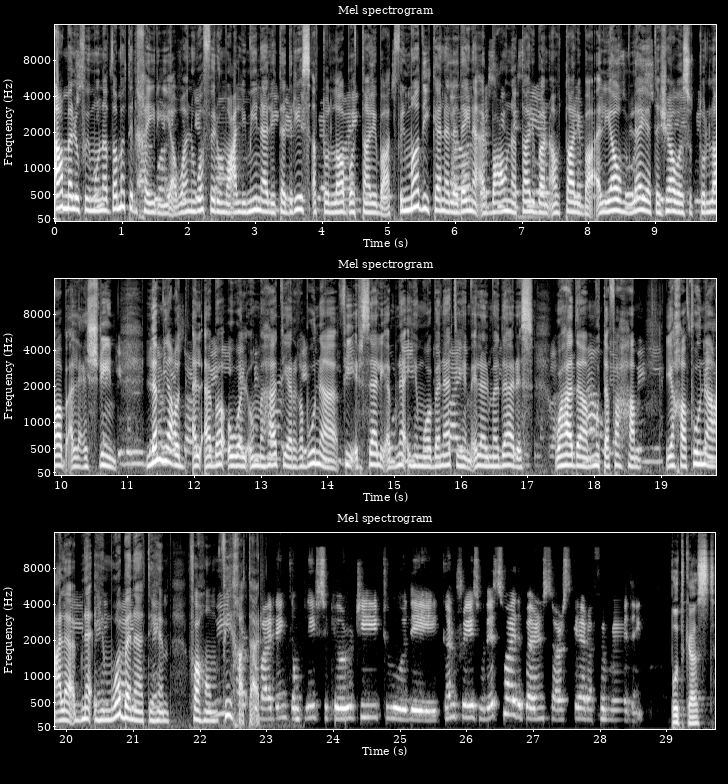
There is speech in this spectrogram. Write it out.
أعمل في منظمة خيرية ونوفر معلمين لتدريس الطلاب والطالبات. في الماضي كان لدينا 40 طالبا أو طالبة. اليوم لا يتجاوز الطلاب العشرين. لم يعد الآباء والأمهات يرغبون في إرسال أبنائهم وبناتهم إلى المدارس وهذا متفهم. يخافون على أبنائهم وبناتهم. فهم في خطر. بودكاست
